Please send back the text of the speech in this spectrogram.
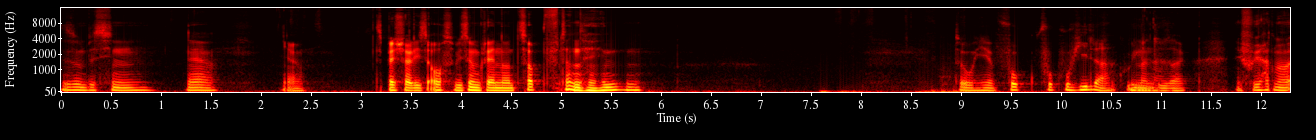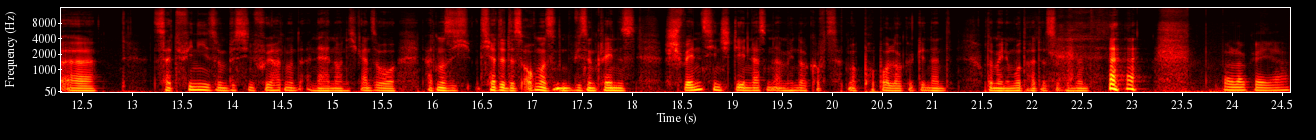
So ein bisschen, ja, ja. Special ist auch so wie so ein kleiner Zopf dann da hinten. So hier Fuk Fukuhila, wie man so Fukuhila. sagt. Nee, früher hat man, äh, das hat Fini so ein bisschen, früher hat man, nein, noch nicht ganz, aber da hat man sich, ich hatte das auch mal so wie so ein kleines Schwänzchen stehen lassen am Hinterkopf, das hat man Popperlocke genannt. Oder meine Mutter hat das so genannt. Locker, ja.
